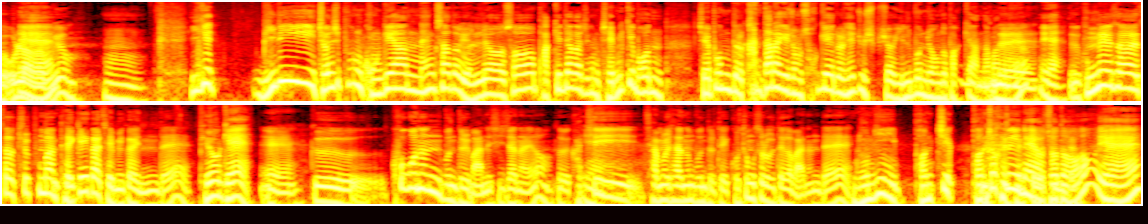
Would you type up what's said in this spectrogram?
올라가고요. 예. 음. 이게 미리 전시품 공개한 행사도 열려서 박 기자가 지금 재밌게 본 제품들 간단하게 좀 소개를 해 주십시오. 1분 정도밖에 안 남았네요. 네. 예. 국내 회사에서 출품한 베개가 재미가 있는데 벽에 예. 그 코 고는 분들 많으시잖아요. 그 같이 예. 잠을 자는 분들 되게 고통스러울 때가 많은데 눈이 번쩍 번쩍 뜨이네요. 저도. 예.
